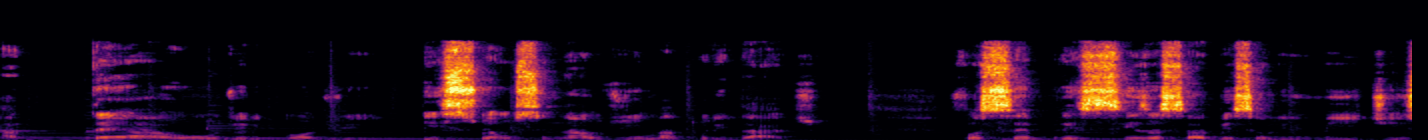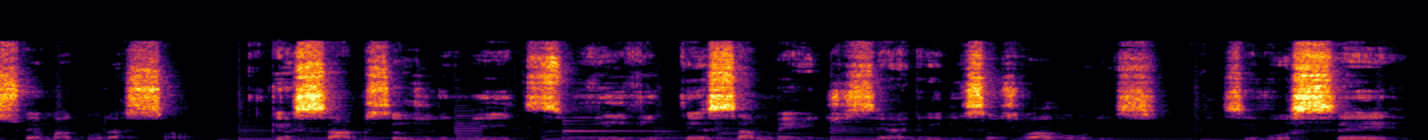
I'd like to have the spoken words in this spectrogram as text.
até aonde ele pode ir. Isso é um sinal de imaturidade. Você precisa saber seu limite, isso é maturação. Quem sabe seus limites vive intensamente sem agredir seus valores. Se você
